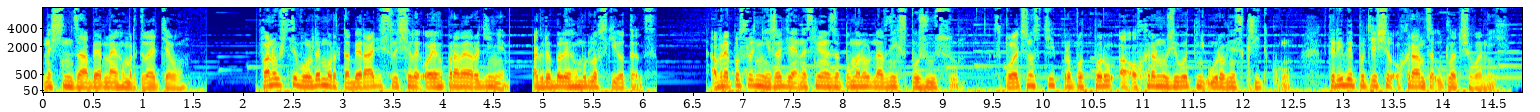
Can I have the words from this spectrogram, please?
než jen záběr na jeho mrtvé tělo. Fanoušci Voldemorta by rádi slyšeli o jeho pravé rodině a kdo byl jeho mudlovský otec. A v neposlední řadě nesmíme zapomenout na vznik Spožůsu, společnosti pro podporu a ochranu životní úrovně skřítků, který by potěšil ochránce utlačovaných.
